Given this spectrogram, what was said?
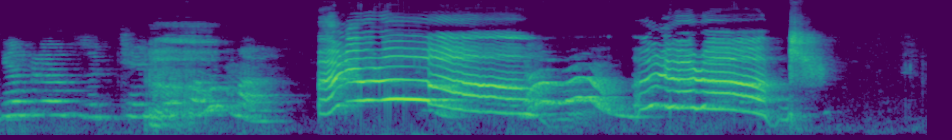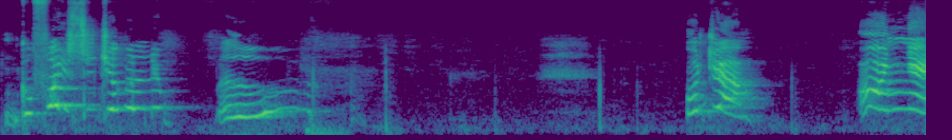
Gel birazcık keyif yapalım mı? Ölüyorum. Tamam. Ölüyorum. Kafayı sıcak alayım. Hocam. Anne.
